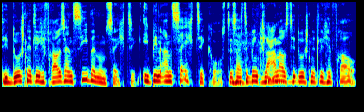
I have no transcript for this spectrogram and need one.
Die durchschnittliche Frau ist 1,67. Ich bin 1,60 groß. Das heißt, ich bin kleiner als die durchschnittliche Frau.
